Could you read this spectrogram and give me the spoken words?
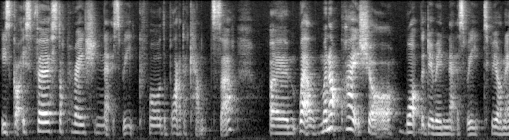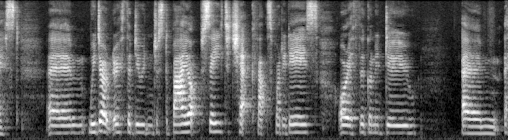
He's got his first operation next week for the bladder cancer. Um well we're not quite sure what they're doing next week to be honest um, we don't know if they're doing just a biopsy to check that's what it is, or if they're going to do. Um, a,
